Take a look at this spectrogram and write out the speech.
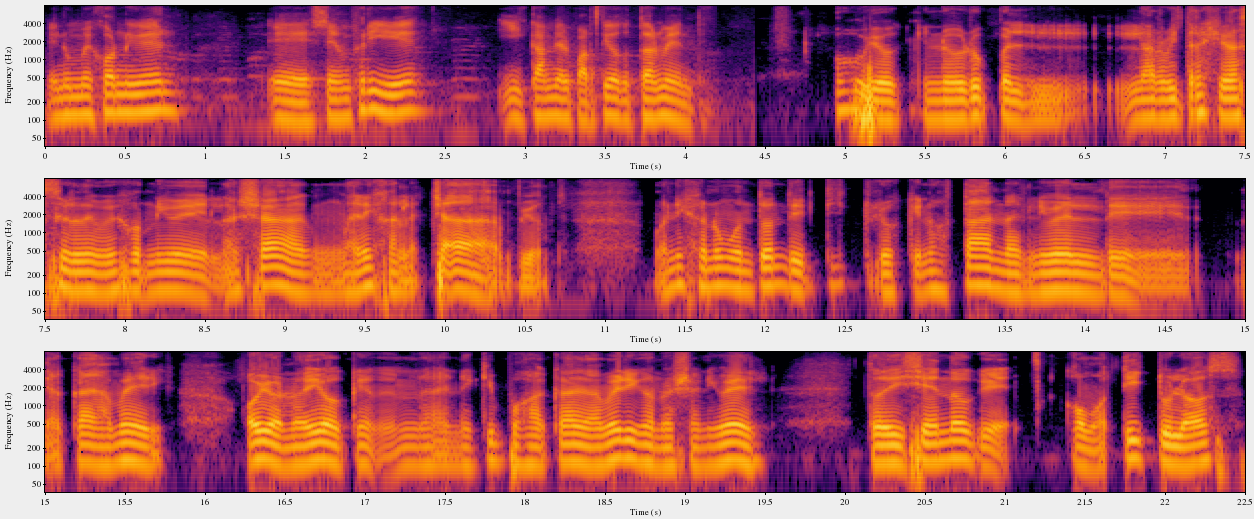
en un mejor nivel eh, se enfríe y cambia el partido totalmente. Obvio que en Europa el, el arbitraje va a ser de mejor nivel. Allá manejan la Champions, manejan un montón de títulos que no están al nivel de, de acá de América. Obvio, no digo que en, en equipos acá de América no haya nivel. Estoy diciendo que como títulos,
